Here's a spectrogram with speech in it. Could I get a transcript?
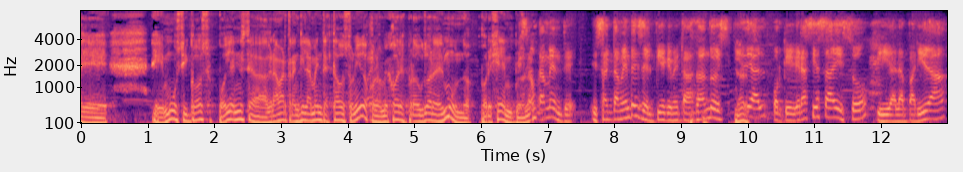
eh, eh, músicos, podían irse a grabar tranquilamente a Estados Unidos con los mejores productores del mundo, por ejemplo, ¿no? Exactamente, exactamente es el pie que me estás dando, es Claro. ideal porque gracias a eso y a la paridad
